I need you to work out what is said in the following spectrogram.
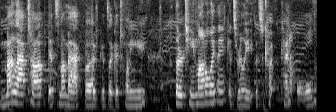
my laptop. It's my MacBook. It's like a 2013 model I think. It's really, it's kind of old.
